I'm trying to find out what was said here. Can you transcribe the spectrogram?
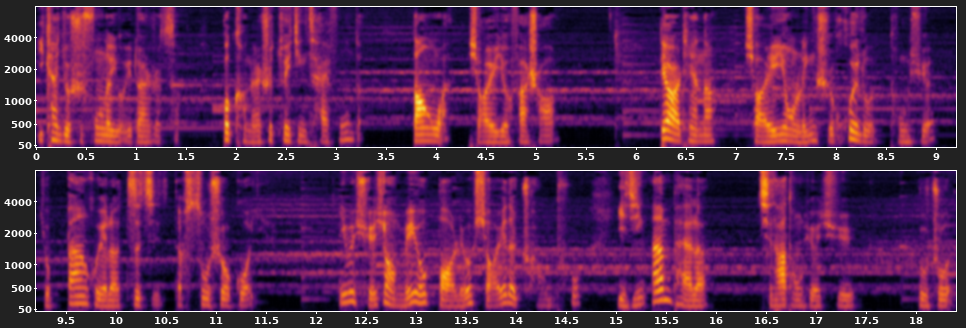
一看就是封了有一段日子，不可能是最近才封的。当晚，小 A 就发烧了。第二天呢，小 A 用临时贿赂同学，就搬回了自己的宿舍过夜。因为学校没有保留小 A 的床铺，已经安排了其他同学去入住了。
